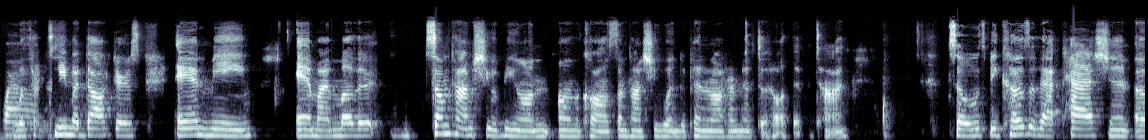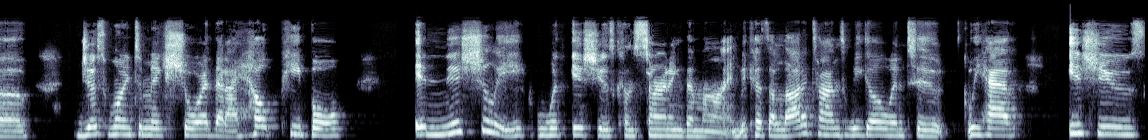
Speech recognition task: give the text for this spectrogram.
wow. with her team of doctors and me and my mother. Sometimes she would be on, on the call, and sometimes she wouldn't, depending on her mental health at the time. So it was because of that passion of just wanting to make sure that I help people initially with issues concerning the mind because a lot of times we go into we have issues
